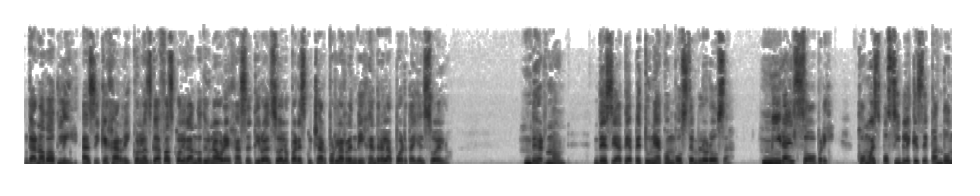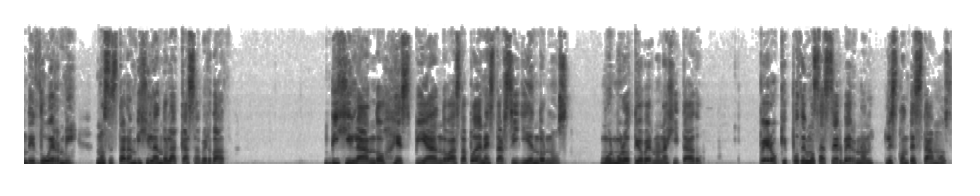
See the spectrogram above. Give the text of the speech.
Ganó Dudley, así que Harry, con las gafas colgando de una oreja, se tiró al suelo para escuchar por la rendija entre la puerta y el suelo. Vernon, decía tía Petunia con voz temblorosa. Mira el sobre. ¿Cómo es posible que sepan dónde duerme? Nos estarán vigilando la casa, ¿verdad? Vigilando, espiando, hasta pueden estar siguiéndonos, murmuró tío Vernon agitado. Pero ¿qué podemos hacer, Vernon? ¿Les contestamos?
